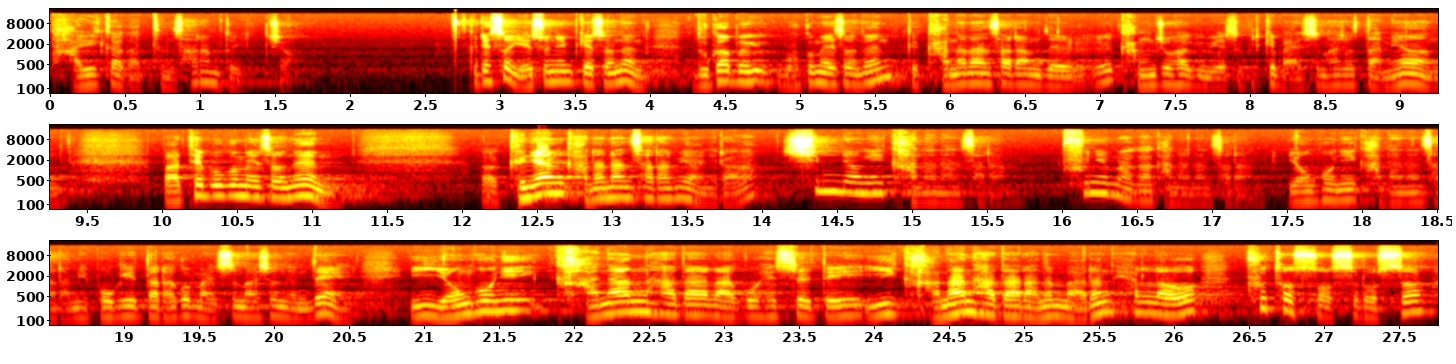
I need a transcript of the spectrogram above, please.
다윗과 같은 사람도 있죠. 그래서 예수님께서는 누가복음에서는 그 가난한 사람들을 강조하기 위해서 그렇게 말씀하셨다면 마태복음에서는 어, 그냥 가난한 사람이 아니라 심령이 가난한 사람, 푸니마가 가난한 사람, 영혼이 가난한 사람이 복이 있다라고 말씀하셨는데 이 영혼이 가난하다라고 했을 때이 가난하다라는 말은 헬라어 푸토소스로서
